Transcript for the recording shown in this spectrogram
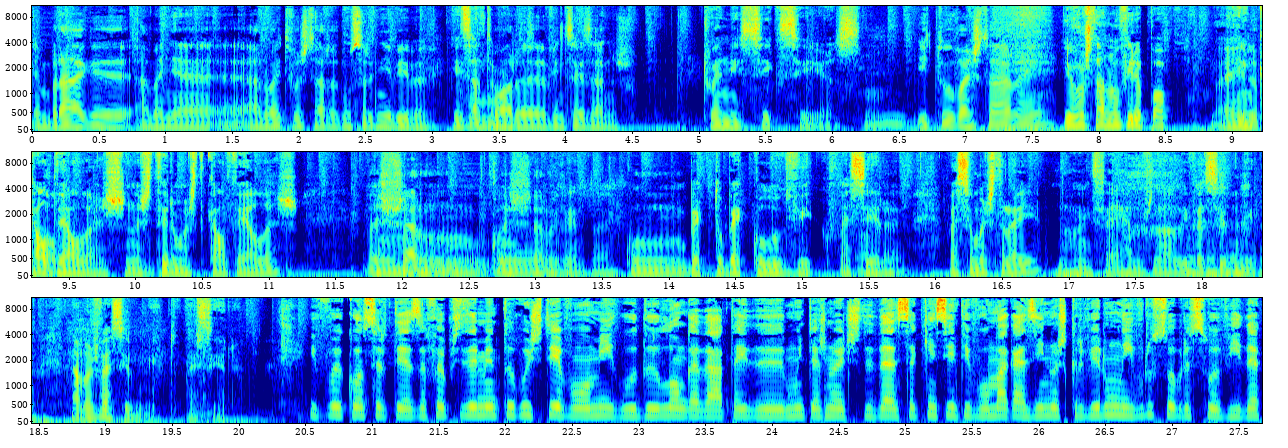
Em Braga, amanhã à noite vou estar no Sardinha Biba. Exatamente. Demora 26 anos. 26 years. E tu vais estar em? Eu vou estar no Vira Pop, Vira em Caldelas, nas termas de Caldelas. Vais fechar, o, com, vais fechar o evento, não é? Com back-to-back com o Ludovico. Vai ser, okay. vai ser uma estreia, não ensaiamos nada e vai ser bonito. não, mas vai ser bonito, vai ser. E foi com certeza, foi precisamente Rui Estevão, um amigo de longa data e de muitas noites de dança, que incentivou o Magazine a escrever um livro sobre a sua vida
